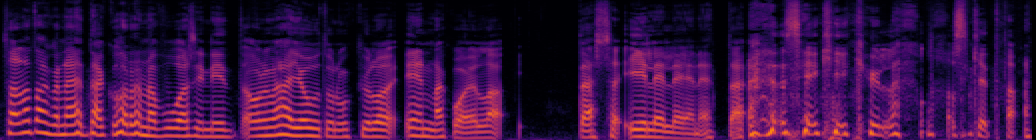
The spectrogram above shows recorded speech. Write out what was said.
sanotaanko näin, että tämä koronavuosi, niin on vähän joutunut kyllä ennakoilla tässä eleleen, että sekin kyllä lasketaan.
